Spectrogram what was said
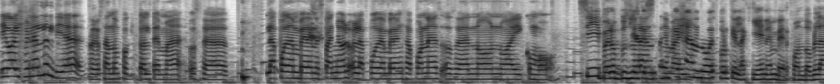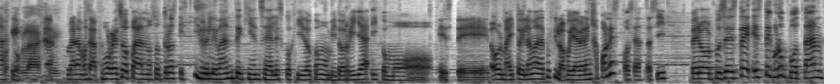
digo, al final del día, regresando un poquito al tema, o sea, la pueden ver en español o la pueden ver en japonés. O sea, no, no hay como. Sí, pero pues los que se están quejando es porque la quieren ver con doblaje. Con doblaje. O sea, o sea, por eso para nosotros es irrelevante quién sea el escogido como Midorilla y como este All Might y la madre, porque lo voy a ver en japonés. O sea, así. Pero pues este, este grupo tan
